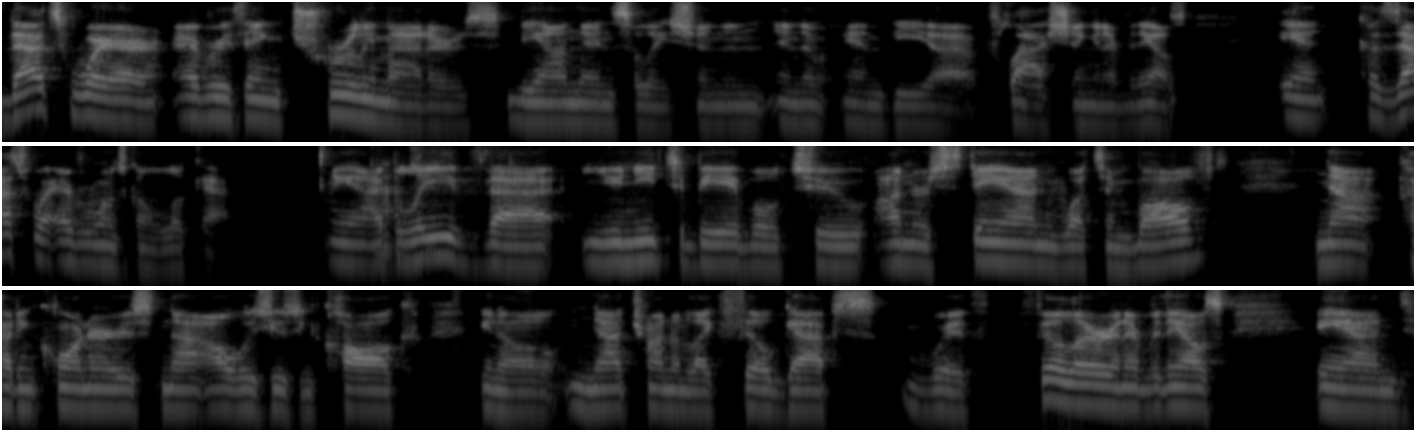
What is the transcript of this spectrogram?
that's where everything truly matters beyond the insulation and, and the, and the uh, flashing and everything else and because that's what everyone's going to look at and gotcha. i believe that you need to be able to understand what's involved not cutting corners, not always using caulk, you know, not trying to like fill gaps with filler and everything else. And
